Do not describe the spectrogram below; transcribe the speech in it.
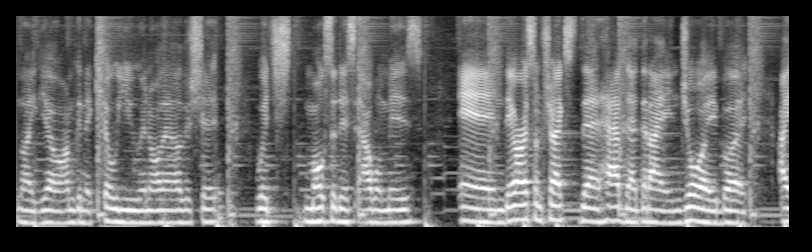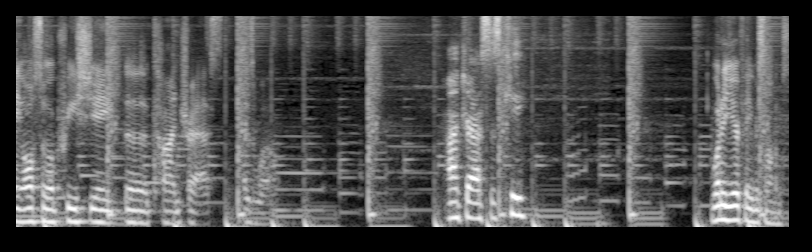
like, yo, I'm gonna kill you and all that other shit, which most of this album is. And there are some tracks that have that that I enjoy, but I also appreciate the contrast as well. Contrast is key. What are your favorite songs?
